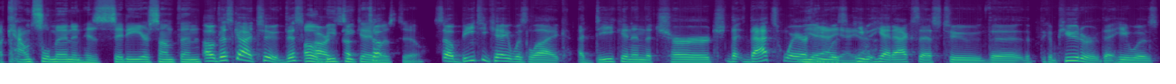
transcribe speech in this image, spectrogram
a councilman in his city or something Oh, this guy too. This oh right, BTK so, was too so BTK was like a deacon in the church. That, that's where Yeah, he was. yeah, He, yeah. he had access to the the computer that he was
